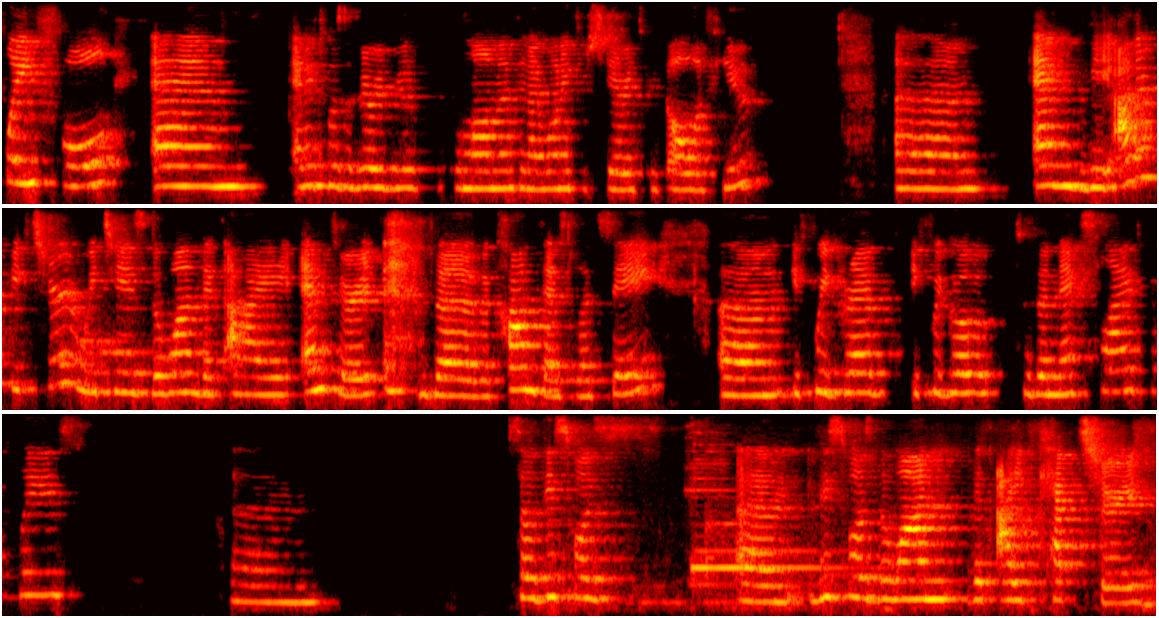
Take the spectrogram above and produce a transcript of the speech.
playful and and it was a very beautiful moment and I wanted to share it with all of you. Um, and the other picture, which is the one that I entered the, the contest, let's say, um, if we grab, if we go to the next slide, please. Um, so this was um, this was the one that I captured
